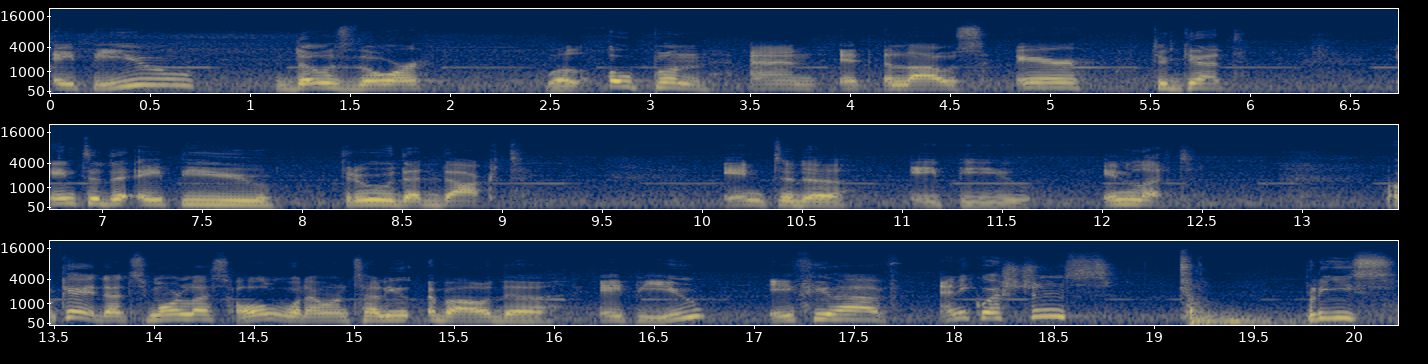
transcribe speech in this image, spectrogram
APU, those door will open and it allows air to get into the APU through the duct into the APU inlet. Okay, that's more or less all what I want to tell you about the APU. If you have any questions, please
